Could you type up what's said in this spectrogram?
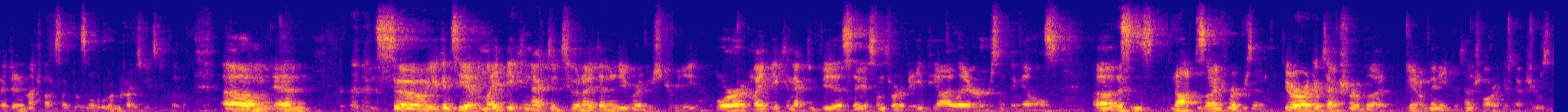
identity match box, like those little road cars we used to play with. Um, and so you can see it might be connected to an identity registry, or it might be connected via, say, some sort of API layer or something else. Uh, this is not designed to represent your architecture, but you know many potential architectures.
